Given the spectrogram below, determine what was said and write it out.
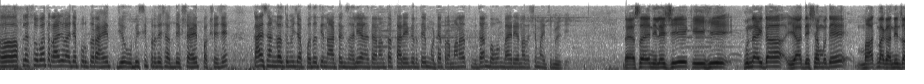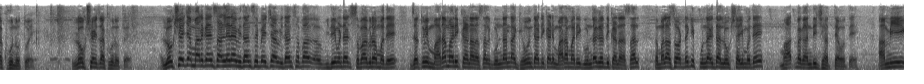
अ, आपल्यासोबत राज राजापूरकर आहेत जे ओबीसी प्रदेश अध्यक्ष आहेत पक्षाचे. काय सांगाल तुम्ही? ज्या पद्धतीनं अटक झाली आणि त्यानंतर कार्यकर्ते मोठ्या प्रमाणात विधान भवन बाहेर येणार अशी माहिती मिळते. नाही असं आहे निलेशजी की ही पुन्हा एकदा या देशामध्ये महात्मा गांधींचा खून होतोय. लोकशाहीचा खून होतोय. लोकशाहीच्या मार्गाने चाललेल्या विधानसभेच्या विधानसभा विधिमंडळ सभागृहामध्ये जर तुम्ही मारामारी करणार असाल गुंडांना घेऊन त्या ठिकाणी मारामारी गुंडागर्दी करणार असाल तर मला असं वाटतं की पुन्हा एकदा लोकशाहीमध्ये महात्मा गांधीची हत्या होते. आम्ही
